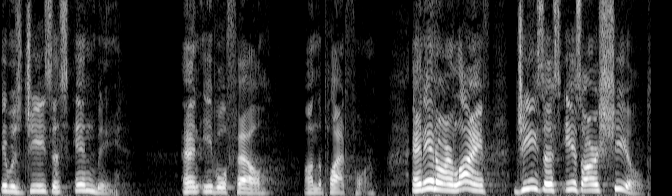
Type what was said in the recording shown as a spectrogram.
It was Jesus in me. And evil fell on the platform. And in our life, Jesus is our shield.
